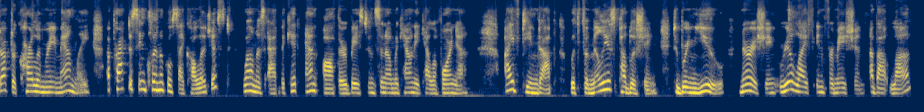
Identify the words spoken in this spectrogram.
Dr. Carla Marie Manley, a practicing clinical psychologist, wellness advocate, and author based in Sonoma County, California. I've teamed up with Familius Publishing to bring you nourishing real life information about love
